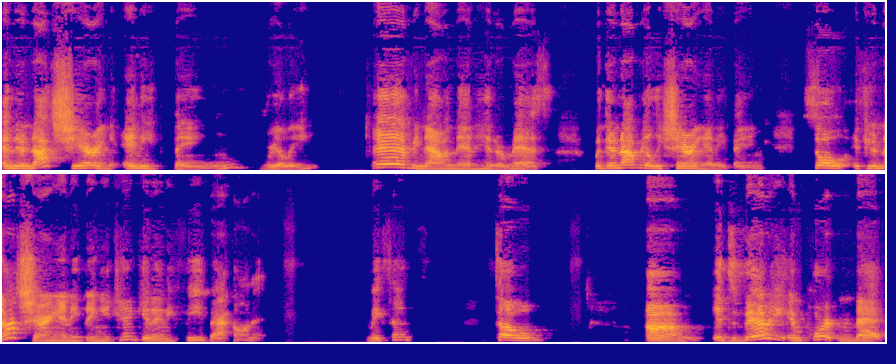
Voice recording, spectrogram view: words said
and they're not sharing anything really. Every now and then, hit or miss, but they're not really sharing anything. So if you're not sharing anything, you can't get any feedback on it. Make sense? So um, it's very important that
